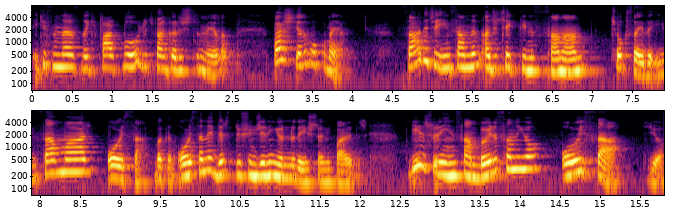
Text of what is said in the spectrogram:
İkisinin arasındaki fark bu. Lütfen karıştırmayalım. Başlayalım okumaya. Sadece insanların acı çektiğini sanan çok sayıda insan var. Oysa, bakın oysa nedir? Düşüncenin yönünü değiştiren ifadedir. Bir sürü insan böyle sanıyor. Oysa diyor.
